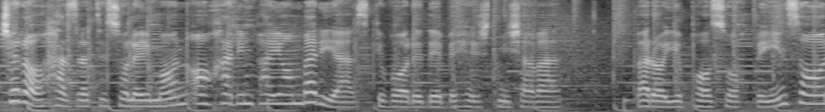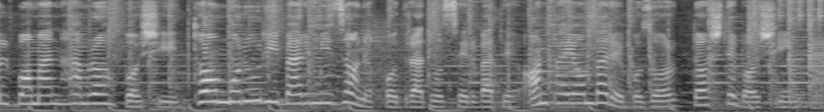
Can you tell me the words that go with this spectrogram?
چرا حضرت سلیمان آخرین پیامبری است که وارد بهشت می شود؟ برای پاسخ به این سوال با من همراه باشید تا مروری بر میزان قدرت و ثروت آن پیامبر بزرگ داشته باشیم.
